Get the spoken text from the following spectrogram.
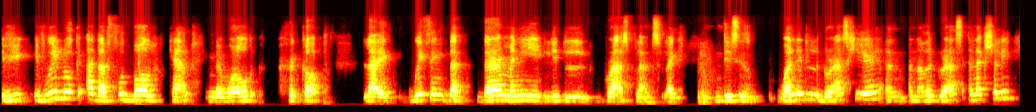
if you if we look at a football camp in the world cup like we think that there are many little grass plants. Like this is one little grass here and another grass. And actually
